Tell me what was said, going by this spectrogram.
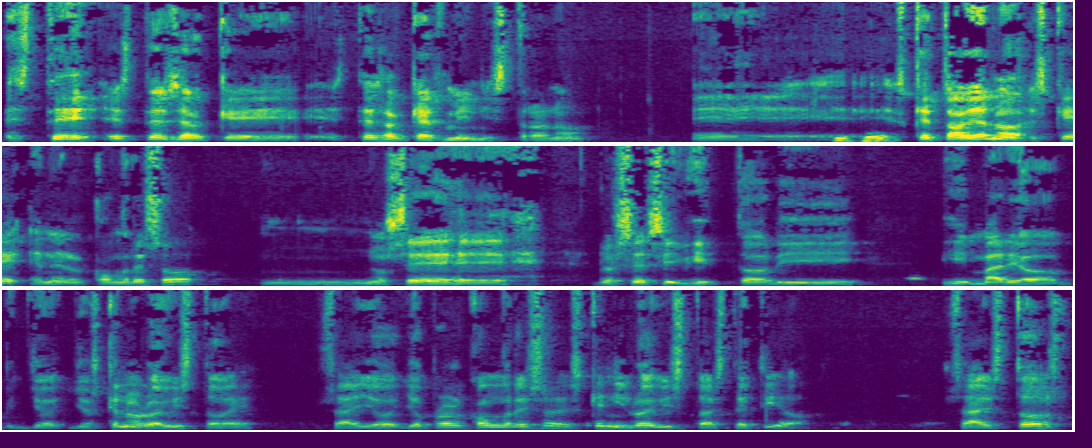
Este, este es el que este es el que es ministro, ¿no? Eh, es que todavía no, es que en el Congreso mm, no sé, no sé si Víctor y, Mario, yo, yo, es que no lo he visto, ¿eh? O sea, yo, yo por el Congreso es que ni lo he visto a este tío. O sea, estos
